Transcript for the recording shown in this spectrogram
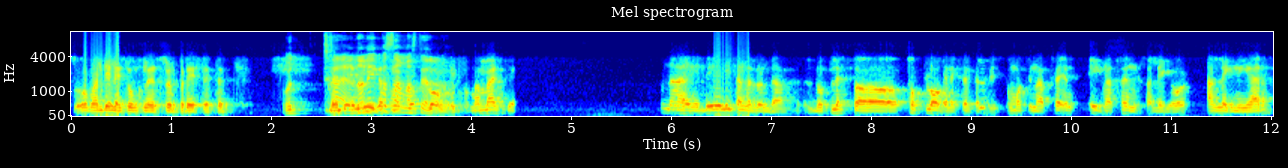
Så man delar inte omklädningsrum på det sättet. Och tränar ni på samma ställe? Liksom. Man märker... Nej, det är lite annorlunda. De flesta topplagen exempelvis, de har sina trä egna träningsanläggningar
